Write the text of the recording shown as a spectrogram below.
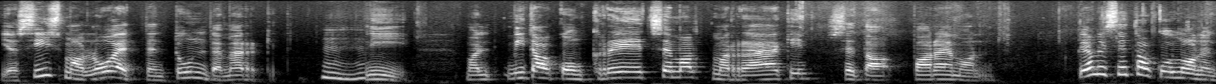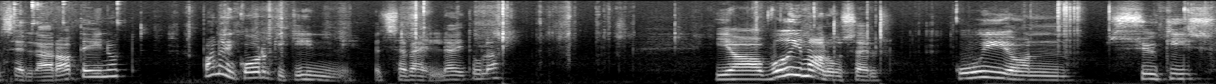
ja siis ma loetlen tundemärgid mm. -hmm. nii, ma, mida konkreetsemalt ma räägin, seda parem on. peale seda, kui ma olen selle ära teinud, panen korgi kinni, et see välja ei tule. ja võimalusel, kui on sügis,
